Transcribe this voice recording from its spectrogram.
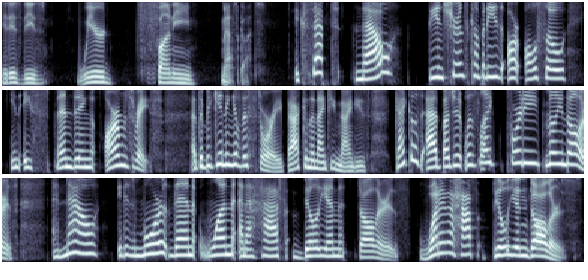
it is these weird, funny mascots. Except now, the insurance companies are also in a spending arms race. At the beginning of this story, back in the 1990s, Geico's ad budget was like $40 million. And now it is more than $1.5 billion. One and a half billion dollars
